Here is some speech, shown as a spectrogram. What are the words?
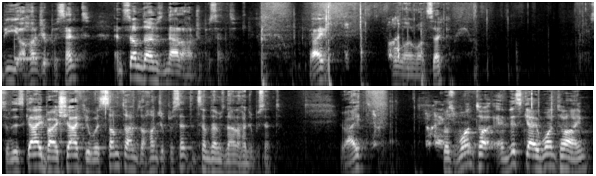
be 100% and sometimes not 100%. Right? Hold on one sec. So this guy Bar Shatya was sometimes 100% and sometimes not 100%. Right? Because one time, and this guy one time,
